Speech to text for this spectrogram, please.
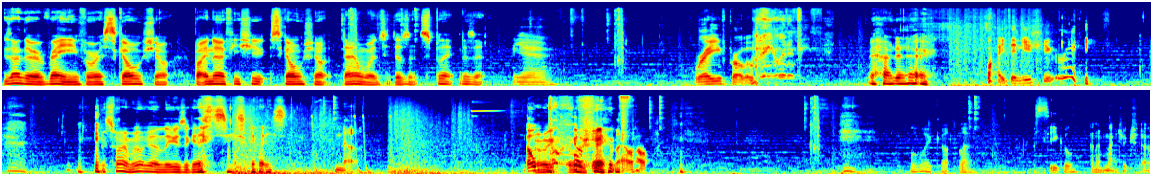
It was either a rave or a skull shot. But I know if you shoot skull shot downwards, it doesn't split, does it? Yeah. Rave probably would have been. I don't know. Why didn't you shoot Rave? That's fine, we're not going to lose against these guys. No. Oh, Oh, okay, okay. Oh, I got left a seagull and a magic shower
